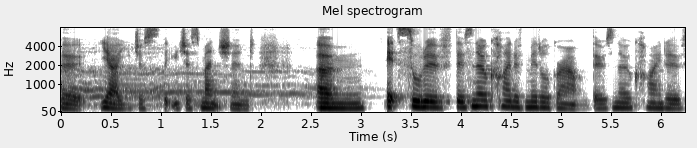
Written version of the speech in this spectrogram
that yeah, you just that you just mentioned. Um, it's sort of there's no kind of middle ground. There's no kind of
